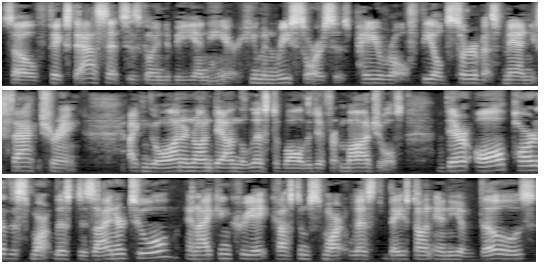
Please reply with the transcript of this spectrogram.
So fixed assets is going to be in here, human resources, payroll, field service, manufacturing. I can go on and on down the list of all the different modules. They're all part of the Smart List Designer tool, and I can create custom Smart Lists based on any of those.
